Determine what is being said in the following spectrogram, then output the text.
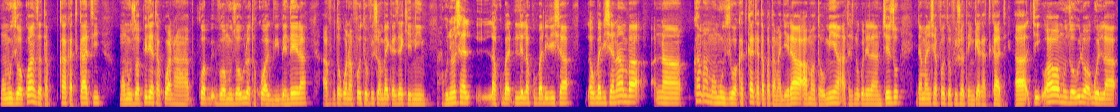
mwamuzi wa kwanza atakaa katikati, mwamuzi wa pili atakuwa na kwa waamuzi wawili watakuwa vibendera, alafu kutakuwa na fourth official ambaye kazi yake ni kunyoosha la kubadilisha la kubadilisha namba na kama mwamuzi wa katikati atapata majeraha ama ataumia atashindwa kuendelea na mchezo itamaanisha fourth official ataingia katikati. Uh, hawa waamuzi wawili wa goli la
